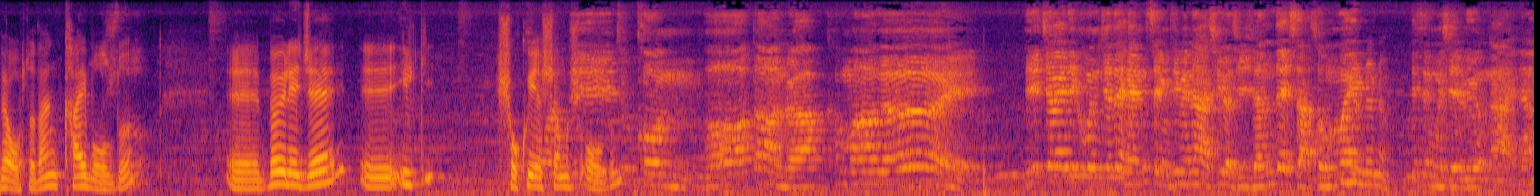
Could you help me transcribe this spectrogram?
ve ortadan kayboldu. Ee, böylece e, ilk şoku yaşamış oldum. ทุกคนขอต้อนรับเข้ามาเลย ดีใจที่คุณจะได้เห็นสิ่งที่ไม่น่าเชื่อที่ฉันได้สะสมไว้ No, no, no. ที่ซึ่งไม่ใช่เรื่องง่ายนะ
